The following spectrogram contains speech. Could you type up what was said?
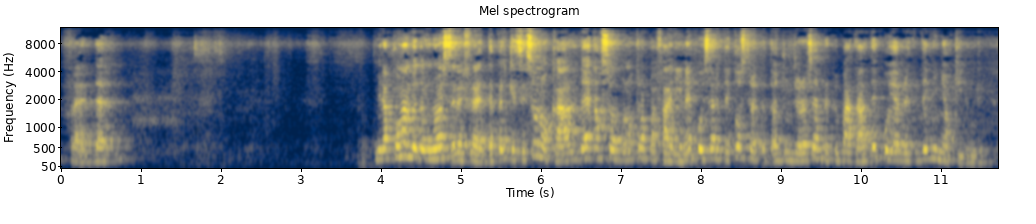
fredde. Mi raccomando devono essere fredde perché se sono calde assorbono troppa farina e poi sarete costretti ad aggiungere sempre più patate e poi avrete degli gnocchi duri.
